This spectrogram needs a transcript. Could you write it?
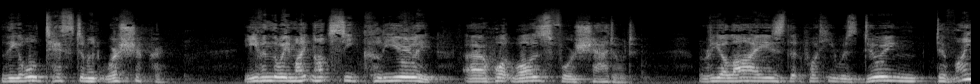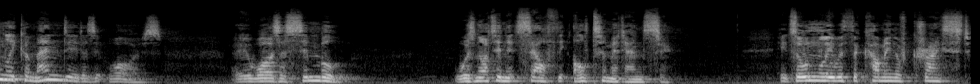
the Old Testament worshipper, even though he might not see clearly uh, what was foreshadowed, realized that what he was doing, divinely commanded as it was, uh, was a symbol, was not in itself the ultimate answer. It's only with the coming of Christ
